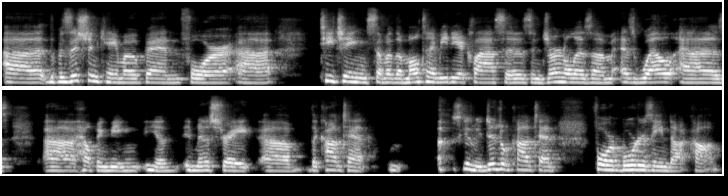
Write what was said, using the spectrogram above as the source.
uh, the position came open for uh, teaching some of the multimedia classes and journalism, as well as uh, helping being you know administrate uh, the content. Excuse me, digital content for borderzine.com,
